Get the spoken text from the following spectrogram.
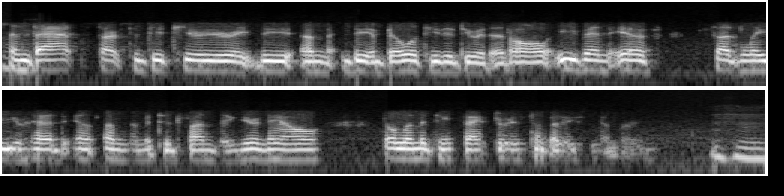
And that starts to deteriorate the um, the ability to do it at all, even if suddenly you had unlimited funding. You're now the limiting factor is somebody's memory. Mm-hmm.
